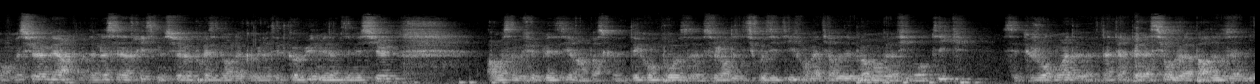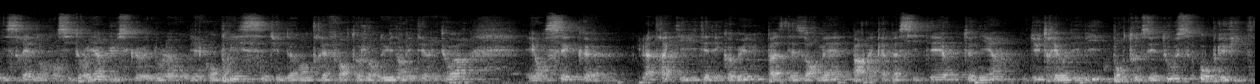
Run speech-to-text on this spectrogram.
Monsieur le maire, madame la sénatrice, monsieur le président de la communauté de communes, mesdames et messieurs, alors moi ça me fait plaisir hein, parce que dès qu'on pose ce genre de dispositif en matière de déploiement de la fibre optique, c'est toujours moins d'interpellations de, de la part de nos administrés, de nos concitoyens, puisque nous l'avons bien compris, c'est une demande très forte aujourd'hui dans les territoires, et on sait que l'attractivité des communes passe désormais par la capacité à obtenir du très haut débit pour toutes et tous au plus vite.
